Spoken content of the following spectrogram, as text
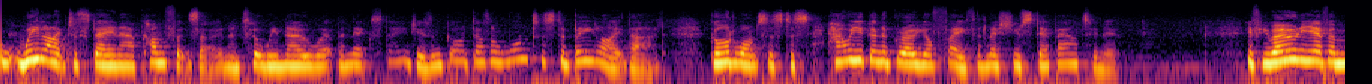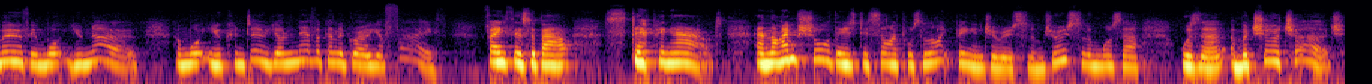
we like to stay in our comfort zone until we know what the next stage is. And God doesn't want us to be like that. God wants us to. How are you going to grow your faith unless you step out in it? If you only ever move in what you know and what you can do, you're never going to grow your faith. Faith is about stepping out. And I'm sure these disciples liked being in Jerusalem. Jerusalem was a, was a, a mature church.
